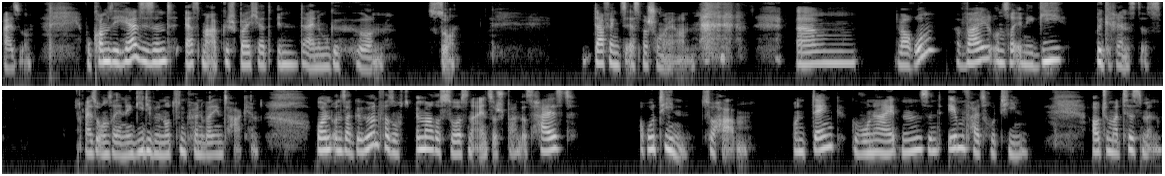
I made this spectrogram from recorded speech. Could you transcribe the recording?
Also, wo kommen sie her? Sie sind erstmal abgespeichert in deinem Gehirn. So. Da fängt es erstmal schon mal an. ähm, warum? Weil unsere Energie begrenzt ist. Also unsere Energie, die wir nutzen können über den Tag hin. Und unser Gehirn versucht immer Ressourcen einzusparen. Das heißt, Routinen zu haben. Und Denkgewohnheiten sind ebenfalls Routinen, Automatismen,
